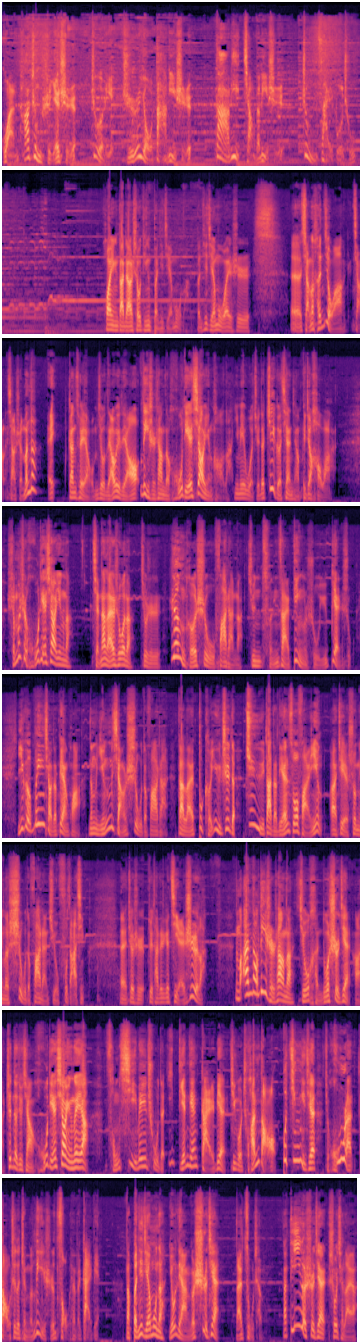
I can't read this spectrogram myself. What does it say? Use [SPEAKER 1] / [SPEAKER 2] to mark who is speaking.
[SPEAKER 1] 管他正史野史。这里只有大历史，大力讲的历史正在播出。
[SPEAKER 2] 欢迎大家收听本期节目了。本期节目我也是，呃，想了很久啊，讲讲什么呢？哎，干脆啊，我们就聊一聊历史上的蝴蝶效应好了，因为我觉得这个现象比较好玩。什么是蝴蝶效应呢？简单来说呢，就是任何事物发展呢，均存在定数与变数。一个微小的变化能影响事物的发展，带来不可预知的巨大的连锁反应啊！这也说明了事物的发展具有复杂性。哎，这是对它的这个解释了。那么，按照历史上呢，就有很多事件啊，真的就像蝴蝶效应那样，从细微处的一点点改变，经过传导，不经意间就忽然导致了整个历史走向的改变。那本期节目呢，有两个事件来组成。那第一个事件说起来啊。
